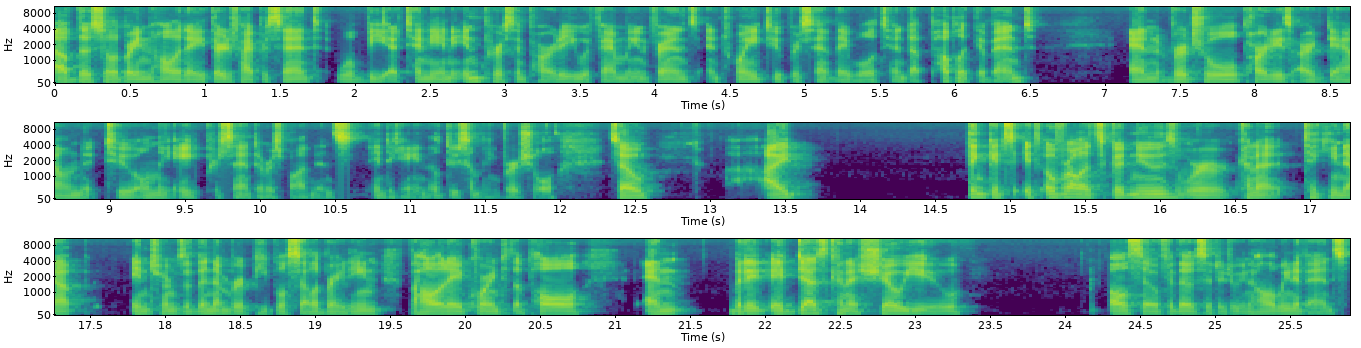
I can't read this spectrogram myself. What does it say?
Of those celebrating the holiday, 35% will be attending an in person party with family and friends, and 22% they will attend a public event. And virtual parties are down to only 8% of respondents indicating they'll do something virtual. So I think it's it's overall it's good news. We're kind of ticking up in terms of the number of people celebrating the holiday according to the poll. And but it, it does kind of show you also for those that are doing Halloween events,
